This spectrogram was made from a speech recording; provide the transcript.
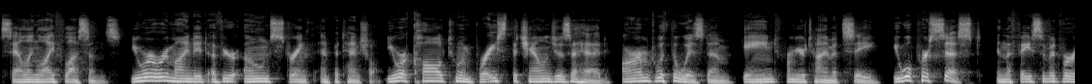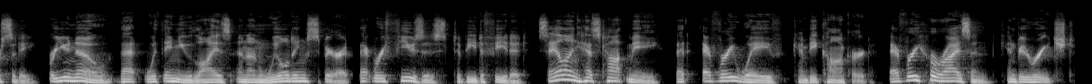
Sailing Life Lessons, you are reminded of your own strength and potential. You are called to embrace the challenges ahead, armed with the wisdom gained from your time at sea. You will persist in the face of adversity, for you know that within you lies an unwielding spirit that refuses to be defeated. Sailing has taught me that every wave can be conquered, every horizon can be reached,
